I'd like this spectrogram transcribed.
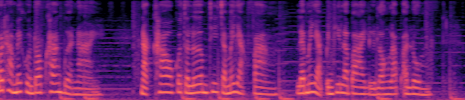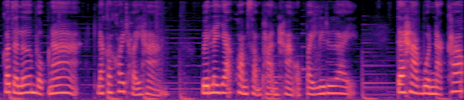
ก็ทำให้คนรอบข้างเบื่อหน่าย หนักเข้าก็จะเริ่มที่จะไม่อยากฟัง และไม่อยากเป็นที่ระบายหรือรองรับอารมณ์ ก็จะเริ่มหลบหน้าแล้วค่อยๆถอยห่าง เว้นระยะความสัมพันธ์ห่างออกไปเรื่อยๆ แต่หากบ่นหนักเข้า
